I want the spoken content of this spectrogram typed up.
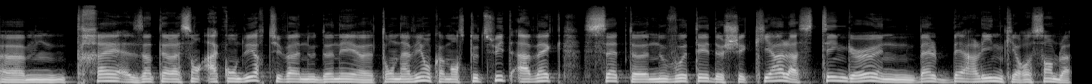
euh, très intéressants à conduire. Tu vas nous donner ton avis. On commence tout de suite avec cette nouveauté de chez Kia, la Stinger, une belle berline qui ressemble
